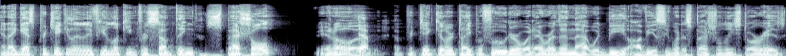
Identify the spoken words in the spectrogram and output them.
And I guess particularly if you're looking for something special, you know, a, yep. a, particular type of food or whatever, then that would be obviously what a specialty store is.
